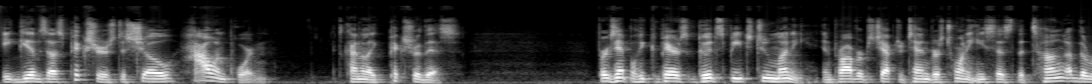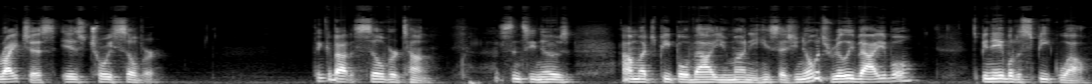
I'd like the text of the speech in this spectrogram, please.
He gives us pictures to show how important. It's kind of like picture this. For example, he compares good speech to money. In Proverbs chapter 10 verse 20, he says the tongue of the righteous is choice silver. Think about a silver tongue. Since he knows how much people value money, he says, "You know what's really valuable? It's being able to speak well."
